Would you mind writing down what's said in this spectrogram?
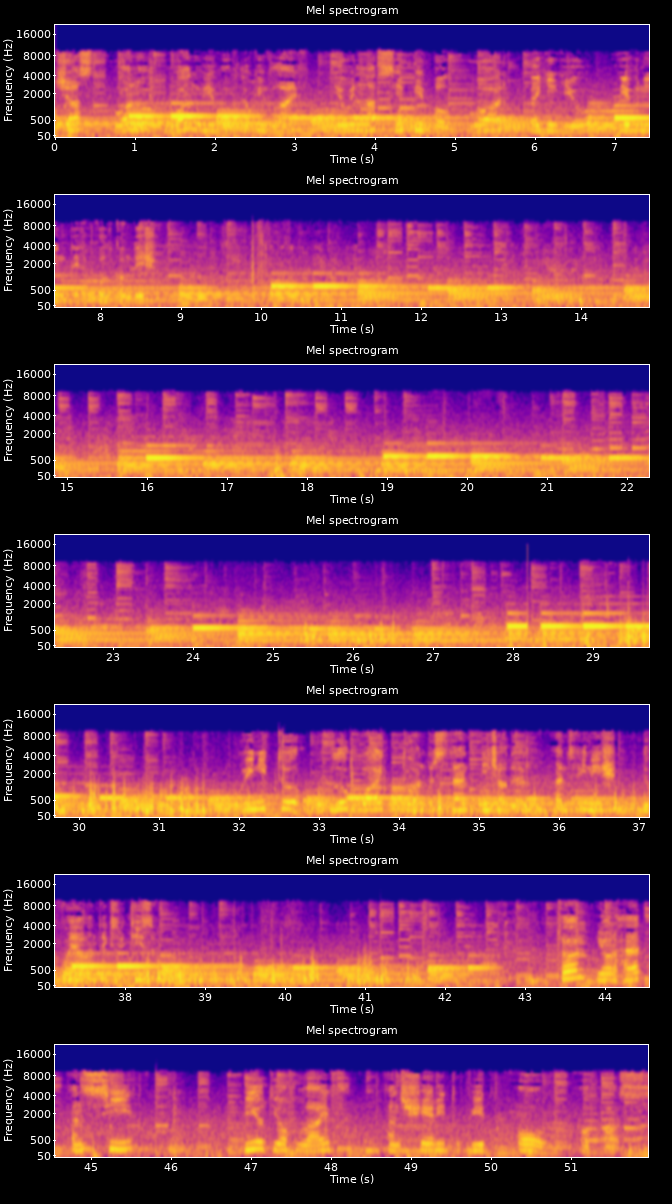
just one of one view of looking life. You will not see people who are begging you, even in difficult conditions. We need to look wide to understand each other and finish the violent extremism. Turn your head and see beauty of life and share it with all of us.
